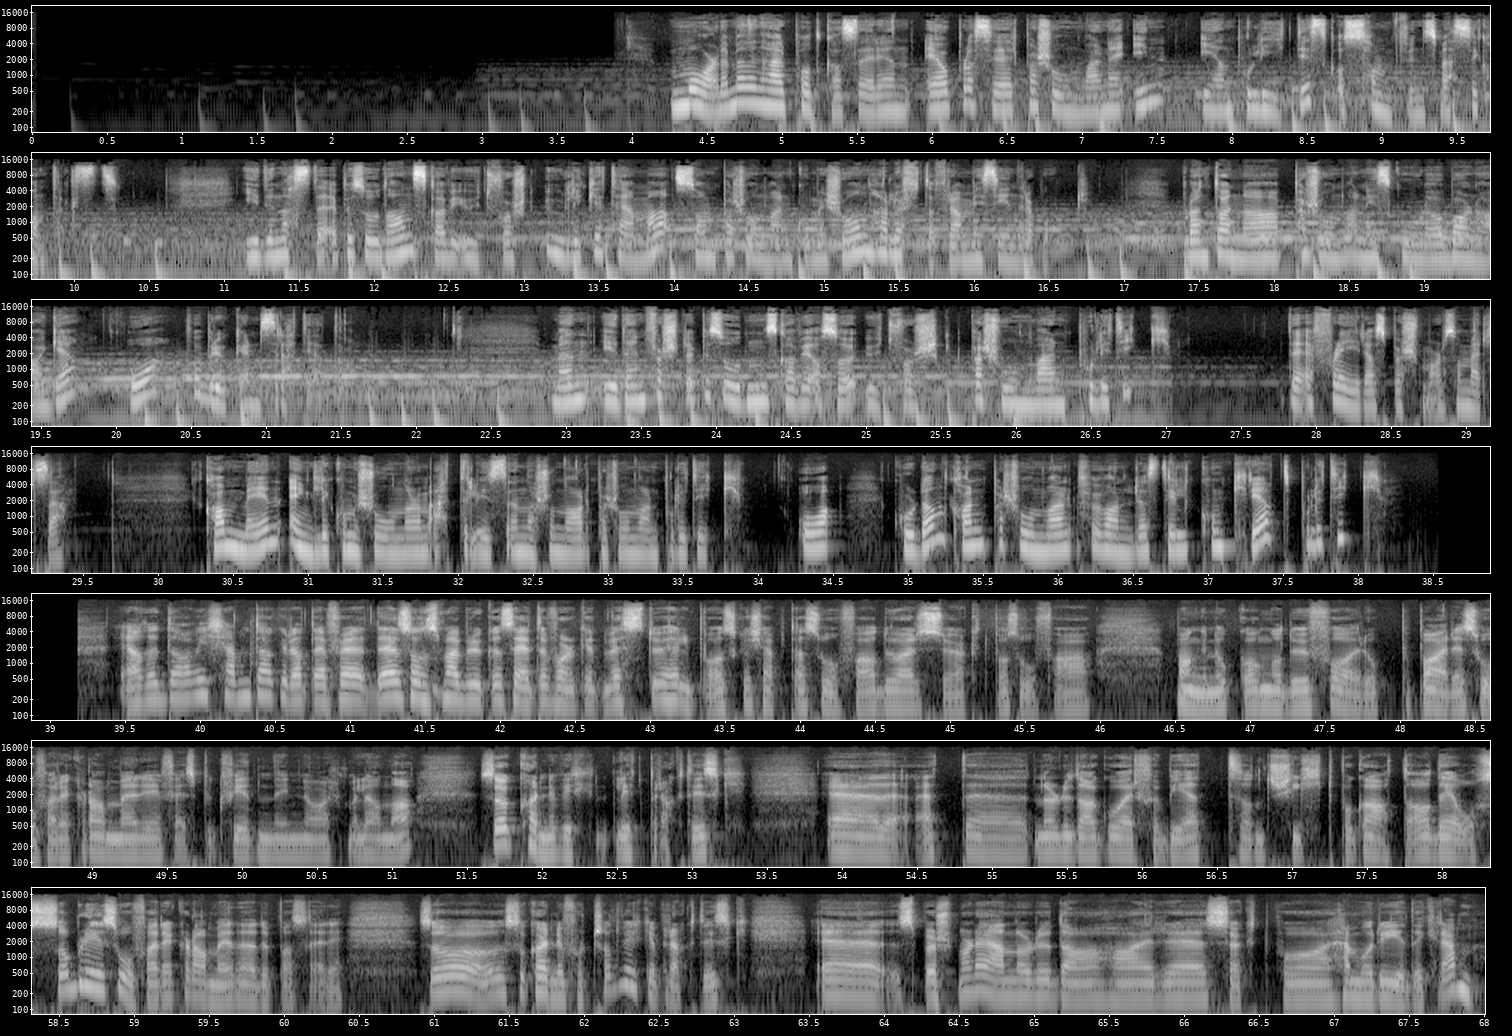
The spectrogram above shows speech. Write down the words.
Målet med denne podkastserien er å plassere personvernet inn i en politisk og samfunnsmessig kontekst. I de neste episodene skal vi utforske ulike tema som Personvernkommisjonen har løfta fram i sin rapport. Bl.a. personvern i skole og barnehage, og forbrukerens rettigheter. Men i den første episoden skal vi altså utforske personvernpolitikk. Det er flere spørsmål som melder seg. Hva mener egentlig kommisjonen når de etterlyser en nasjonal personvernpolitikk? Og hvordan kan personvern forvandles til konkret politikk? Ja, det er da vi kommer til akkurat det. For det er sånn som jeg bruker å si til folk, at hvis du holder på å skal kjøpe deg sofa, og du har søkt på sofa mange nok ganger, og du får opp bare sofareklamer i Facebook-feeden din og alt mulig annet, så kan det virke litt praktisk. Eh, et, eh, når du da går forbi et sånt skilt på gata, og det også blir sofareklame det du passerer, så, så, kan det fortsatt virke praktisk. Eh, spørsmålet er når du da har søkt på hemoroidekrem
